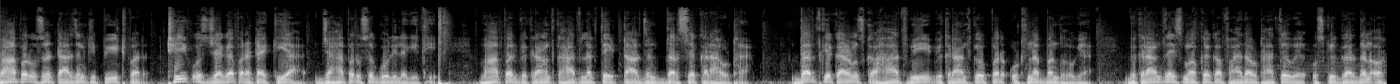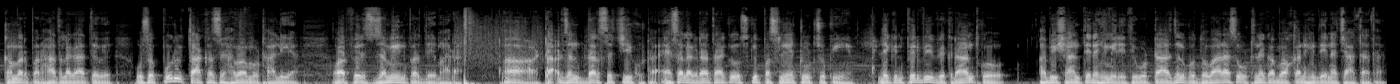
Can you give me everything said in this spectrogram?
वहाँ पर उसने टार्जन की पीठ पर ठीक उस जगह पर अटैक किया जहाँ पर उसे गोली लगी थी। वहाँ पर विक्रांत का हाथ लगते टार्जन दर से करा उठा। दर्द के कारण उसका हाथ भी विक्रांत के ऊपर उठना बंद हो गया। विक्रांत ने इस मौके का फ़ायदा उठाते हुए उसकी गर्दन और कमर पर हाथ लगाते हुए उसे पूरी ताकत से हवा में उठा लिया और फिर ज़मीन पर दे मारा। हाँ टार्जन दर्द से चीख उठा। ऐसा लग रहा था कि उसकी पसलियाँ टूट चुकी हैं, लेकिन फिर भी विक्रांत को अभी शांति नहीं मिली थी। वो टार्जन को दोबारा से उठने का मौका नहीं देना चाहता था।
